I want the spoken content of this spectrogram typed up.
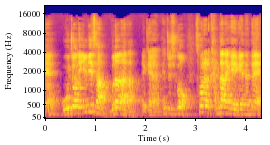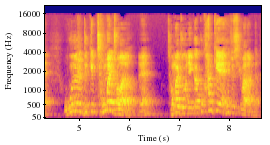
예? 오전에 1, 2, 3. 무난하다. 이렇게 해주시고, 소원을 간단하게 얘기했는데, 오늘 느낌 정말 좋아요. 예? 정말 좋으니까 꼭 함께 해주시기 바랍니다.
